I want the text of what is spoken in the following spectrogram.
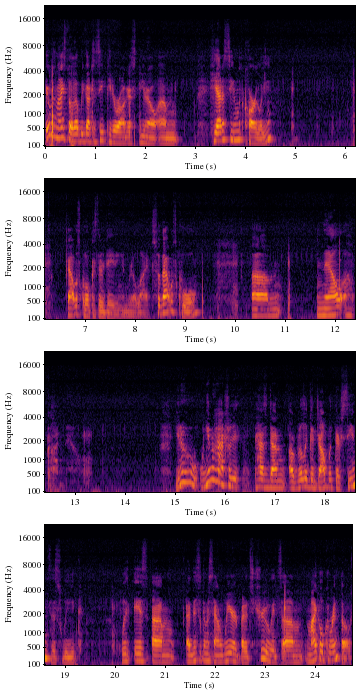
It was nice though that we got to see Peter August. You know, um, he had a scene with Carly. That was cool because they're dating in real life, so that was cool. Um, Nelle, oh God, Nelle. You know who? You know who actually has done a really good job with their scenes this week. With is um, and this is going to sound weird, but it's true. It's um, Michael Corinthos.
